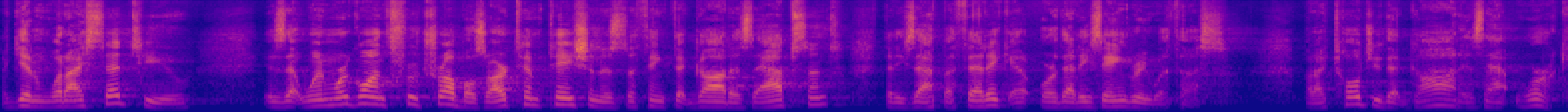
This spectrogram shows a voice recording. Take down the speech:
Again, what I said to you is that when we're going through troubles, our temptation is to think that God is absent, that he's apathetic, or that he's angry with us. But I told you that God is at work.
